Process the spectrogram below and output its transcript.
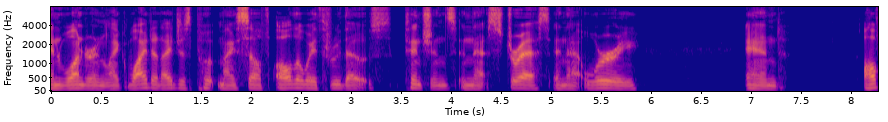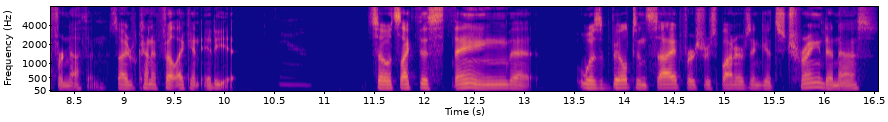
and wondering like why did I just put myself all the way through those tensions and that stress and that worry and all for nothing. So I kind of felt like an idiot. yeah. So it's like this thing that was built inside first responders and gets trained in us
